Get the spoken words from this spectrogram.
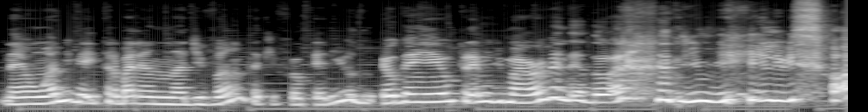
né, um ano e meio trabalhando na Divanta, que foi o período, eu ganhei o prêmio de maior vendedora de milho e soja,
